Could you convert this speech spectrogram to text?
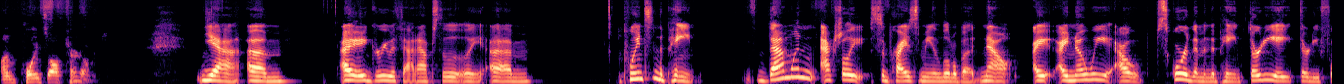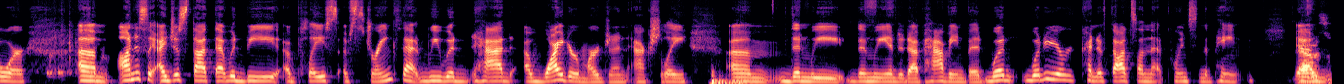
on points off turnovers. Yeah, um, I agree with that absolutely. Um, points in the paint that one actually surprised me a little bit. Now, I, I know we outscored them in the paint 38 34. Um, honestly, I just thought that would be a place of strength that we would had a wider margin actually um, than we than we ended up having. But what what are your kind of thoughts on that points in the paint? Um, was,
